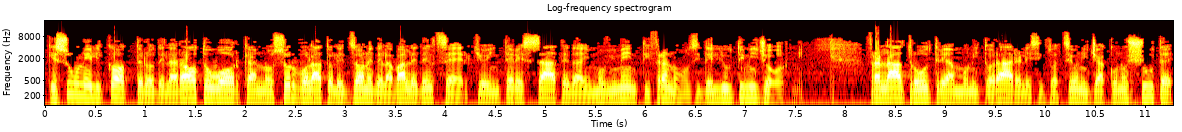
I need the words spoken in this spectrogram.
che su un elicottero della Rotowork hanno sorvolato le zone della Valle del Serchio interessate dai movimenti franosi degli ultimi giorni. Fra l'altro, oltre a monitorare le situazioni già conosciute,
